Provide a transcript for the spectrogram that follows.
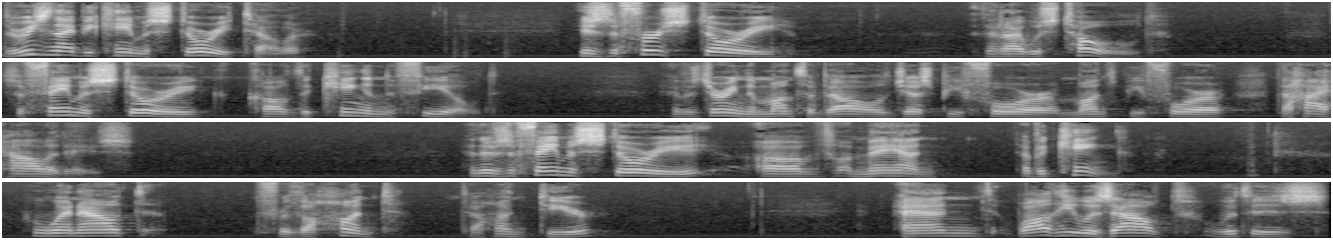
The reason I became a storyteller is the first story that I was told. It's a famous story called The King in the Field. It was during the month of Elul, just before, a month before the high holidays. And there's a famous story of a man, of a king, who went out for the hunt, to hunt deer. And while he was out with his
